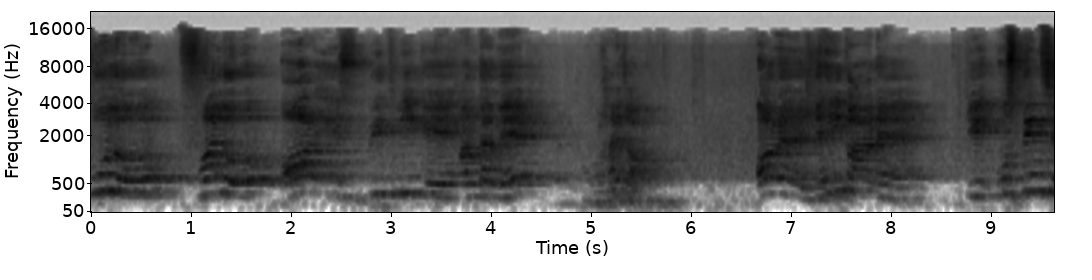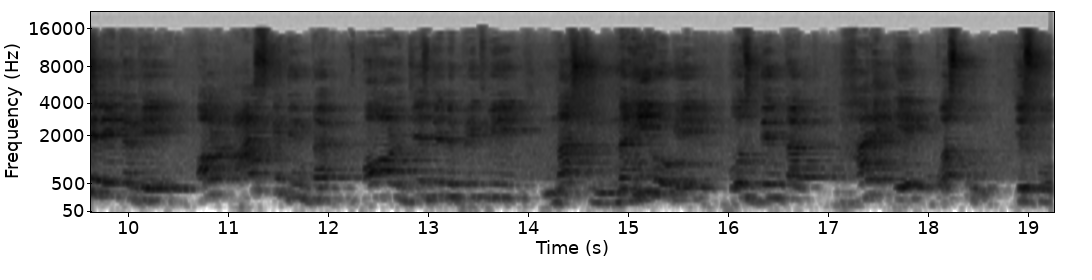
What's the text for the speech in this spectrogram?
फूलो फलो और इस पृथ्वी के अंदर में भर जाओ और यही कारण है कि उस दिन से लेकर के और आज के दिन तक और जिस दिन पृथ्वी नष्ट नहीं होगी उस दिन तक हर एक वस्तु जिसको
